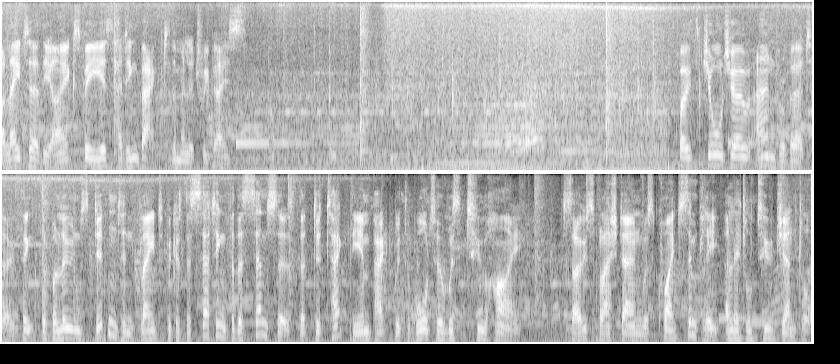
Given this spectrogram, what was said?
Hour later, the IXV is heading back to the military base. Both Giorgio and Roberto think the balloons didn't inflate because the setting for the sensors that detect the impact with the water was too high. So splashdown was quite simply a little too gentle.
